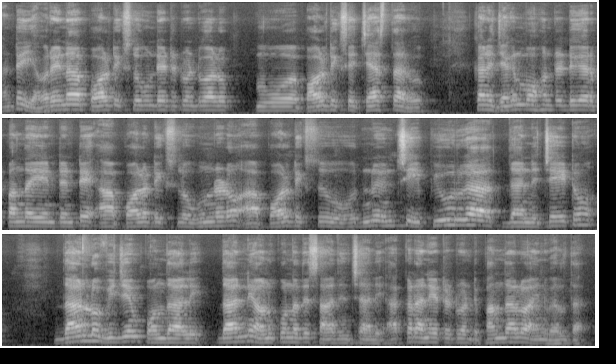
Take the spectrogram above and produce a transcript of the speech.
అంటే ఎవరైనా పాలిటిక్స్లో ఉండేటటువంటి వాళ్ళు పాలిటిక్సే చేస్తారు. కానీ జగన్మోహన్ రెడ్డి గారి పంద ఏంటంటే ఆ పాలిటిక్స్లో ఉండడం ఆ పాలిటిక్స్ నుంచి ప్యూర్గా దాన్ని చేయటం దానిలో విజయం పొందాలి దాన్ని అనుకున్నది సాధించాలి అక్కడ అనేటటువంటి పందాలు ఆయన వెళ్తారు.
